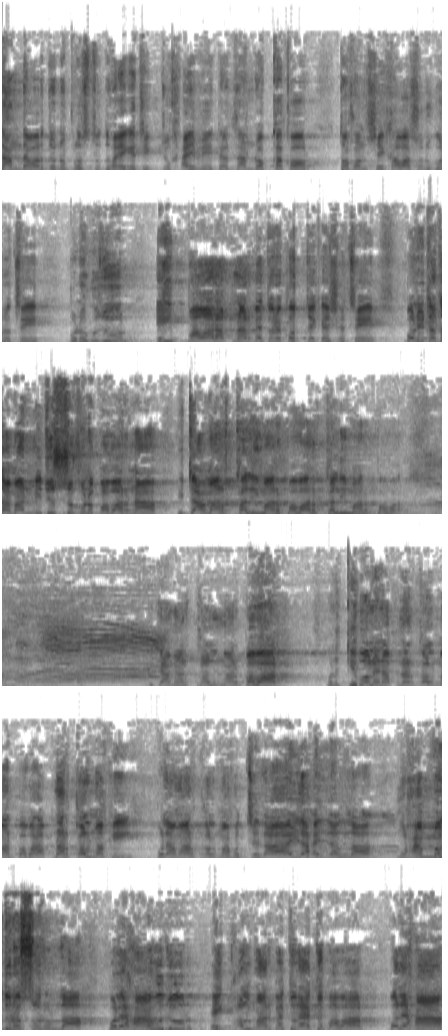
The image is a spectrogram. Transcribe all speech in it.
জান দেওয়ার জন্য প্রস্তুত হয়ে গেছে, একটু খাই, মেয়েটার জান রক্ষা কর। তখন সে খাওয়া শুরু করেছে। বলে, হুজুর, এই পাওয়ার আপনার ভেতরে কোথেকে এসেছে? বলে, এটা তো আমার নিজস্ব কোনো পাওয়ার না, এটা আমার কালিমার পাওয়ার কালিমার পাওয়ার। এটা আমার কালমার পাওয়ার। বলে, কি বলেন আপনার কলমার পাওয়ার? আপনার কলমা কি? বলে, আমার কলমা হচ্ছে মুহাম্মদ রসুল্লাহ বলে হ্যাঁ হুজুর, এই কলমার ভেতরে এত পাওয়ার। বলে হ্যাঁ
